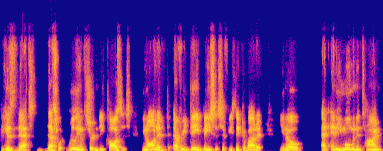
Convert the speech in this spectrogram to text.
because that's that's what really uncertainty causes. You know on a everyday basis if you think about it you know at any moment in time,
